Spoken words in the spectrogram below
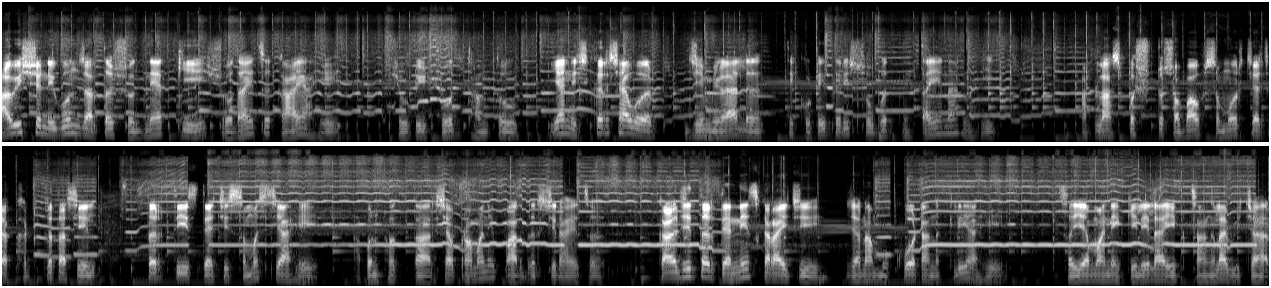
आयुष्य निघून जातं शोधण्यात की शोधायचं काय आहे? शेवटी शोध थांबतो. या निष्कर्षावर जे मिळालं ते कुठेतरी सोबत नेता येणार नाही. आपला स्पष्ट स्वभाव समोरच्याच्या खटकत असेल तर तीच त्याची समस्या आहे. आपण फक्त आरशाप्रमाणे पारदर्शी राहायचं. काळजी तर त्यांनीच करायची ज्यांना मुखवटा नकली आहे. संयमाने केलेला एक चांगला विचार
